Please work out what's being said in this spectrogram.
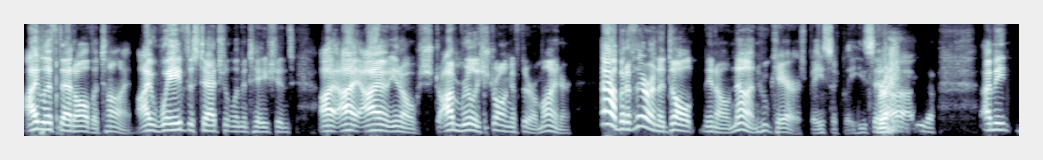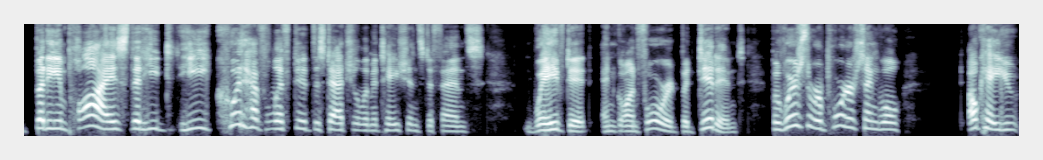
I lift that all the time. I waive the statute of limitations. I, I, I, you know, I'm really strong if they're a minor. Ah, but if they're an adult, you know, none. Who cares? Basically, he said. Right. Uh, you know, I mean, but he implies that he he could have lifted the statute of limitations defense, waived it, and gone forward, but didn't. But where's the reporter saying, "Well, okay, you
